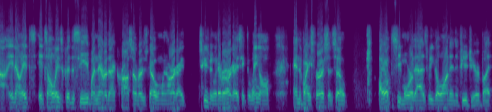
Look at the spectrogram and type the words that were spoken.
uh, you know, it's it's always good to see whenever that crossovers go and when our guy, excuse me, whenever our guys take the wing off, and vice versa. So I hope to see more of that as we go on in the future. But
